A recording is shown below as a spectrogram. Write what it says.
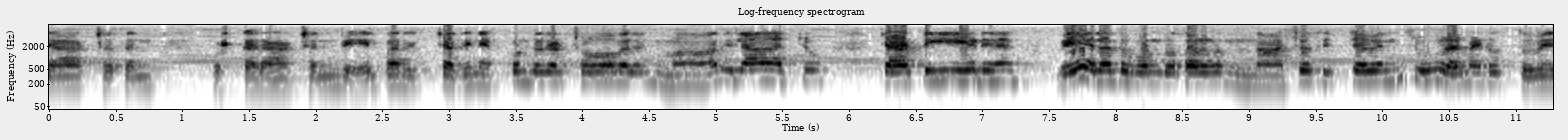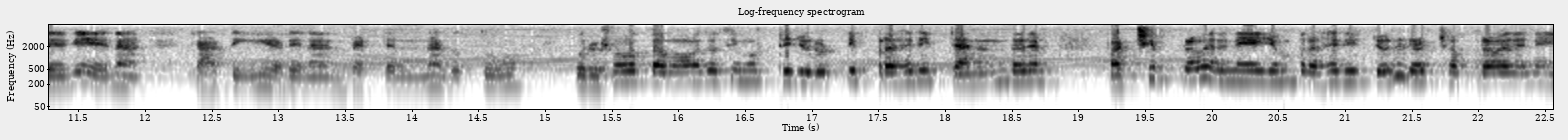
രാക്ഷസൻ പുഷ്കരാക്ഷൻ വേൽ പറിച്ചതിനെ കൊണ്ടു രക്ഷോവരൻ മാറിലാച്ചു ചാട്ടിയിടിനൻ വേലതുകൊണ്ടു തള്ളുന്നാശ്വസിച്ചവൻ ചൂരമെടുത്തു വേഗേന. ചാട്ടിയിടിനൻ പെട്ടെന്നടുത്തു പുരുഷോത്തമോദസി മുഷ്ടി ചുരുട്ടി പ്രഹരിച്ചനന്തരം പക്ഷിപ്രവരനെയും പ്രഹരിച്ചൊരു രക്ഷപ്രവരനെ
